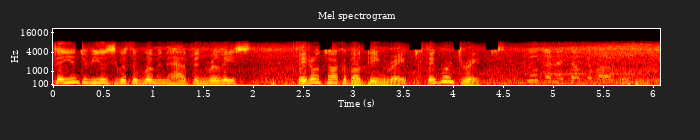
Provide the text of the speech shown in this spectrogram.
the interviews with the women that have been released, they don't talk about being raped. They weren't raped. Who gonna talk about this?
